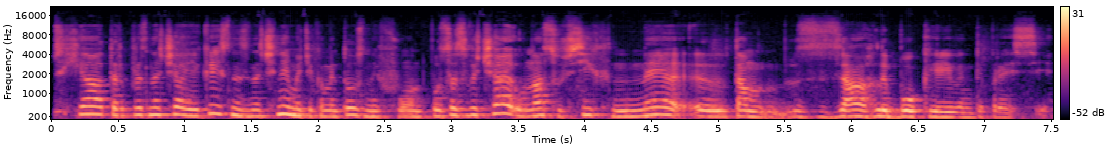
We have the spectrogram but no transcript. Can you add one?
Психіатр призначає якийсь незначний медикаментозний фонд, бо зазвичай у нас у всіх не е, там за глибокий рівень депресії.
